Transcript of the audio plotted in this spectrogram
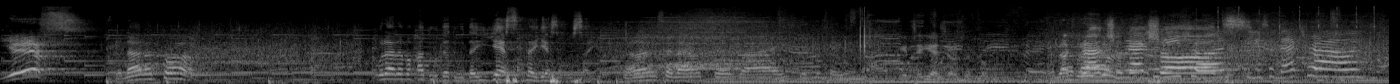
yes! Salamat po. Wala namang kaduda-duda, yes na yes ako sa'yo. Maraming salamat po, guys. Thank you sa inyo. It's a yes also. Congratulations! Congratulations! See you sa next round!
